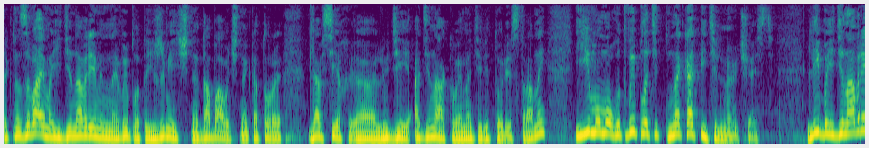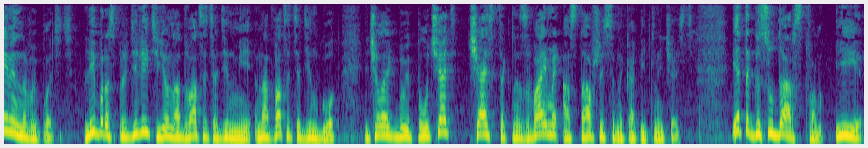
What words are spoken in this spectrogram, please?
так называемая единовременная выплата, ежемесячная, добавочная, которая для всех э, людей одинаковая на территории страны, и ему могут выплатить накопительную часть. Либо единовременно выплатить, либо распределить ее на 21, на 21 год. И человек будет получать часть так называемой оставшейся накопительной части. Это государством и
